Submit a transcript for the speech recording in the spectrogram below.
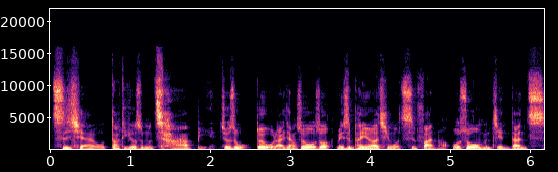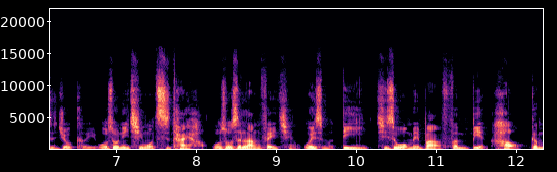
吃起来我到底有什么差别。就是对我来讲，所以我说每次朋友要请我吃饭哈，我说我们简单吃就可以。我说你请我吃太好，我说是浪费钱。为什么？第一，其实我没办法分辨好跟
